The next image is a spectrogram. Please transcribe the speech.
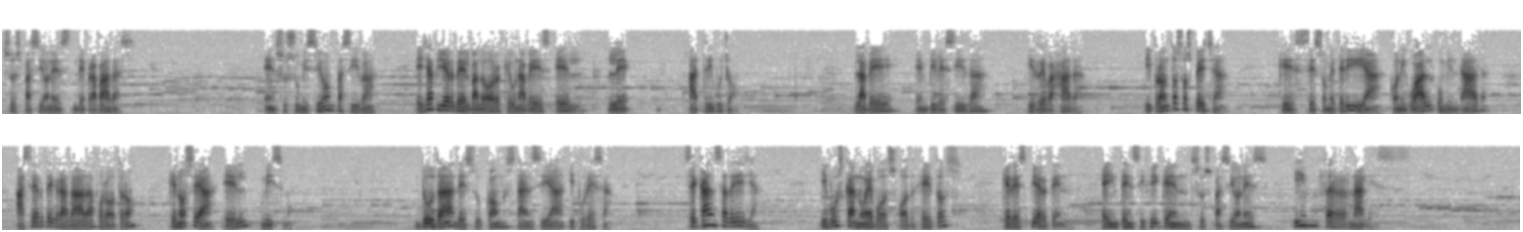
sus pasiones depravadas. En su sumisión pasiva, ella pierde el valor que una vez él le atribuyó. La ve envilecida y rebajada, y pronto sospecha que se sometería con igual humildad a ser degradada por otro que no sea él mismo. Duda de su constancia y pureza. Se cansa de ella y busca nuevos objetos que despierten e intensifiquen sus pasiones infernales.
